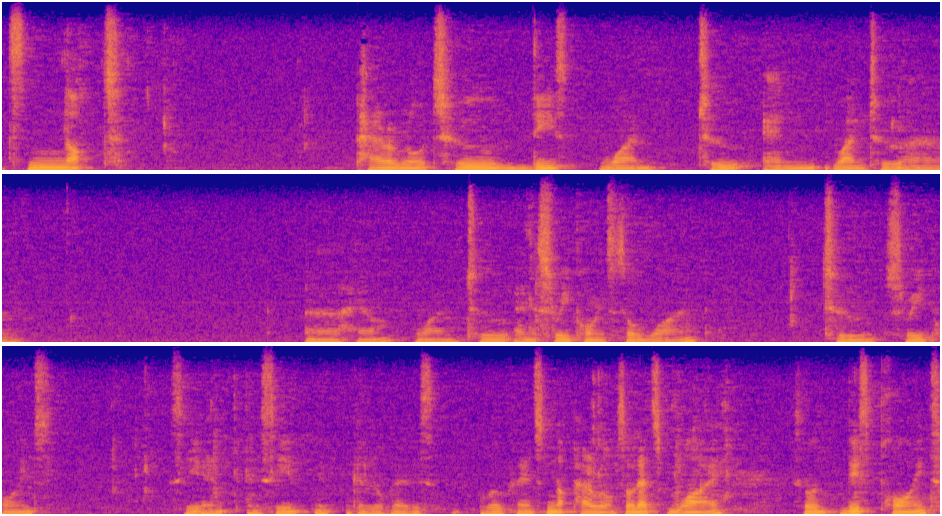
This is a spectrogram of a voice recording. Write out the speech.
it's not parallel to this one two and one two uh, uh, one two and three points so one two three points. See and, and see you can look at this work planes not parallel. So that's why so this point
